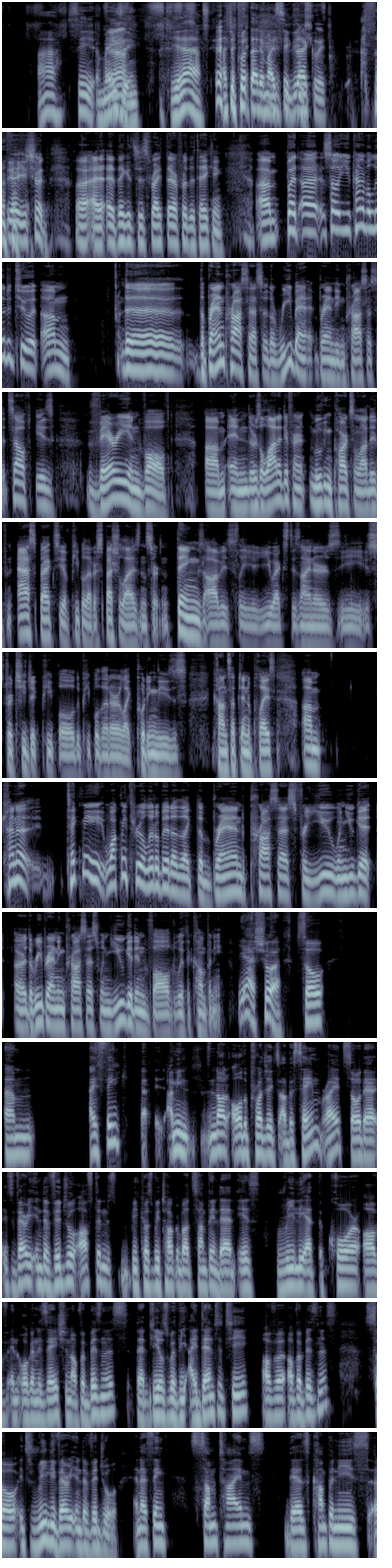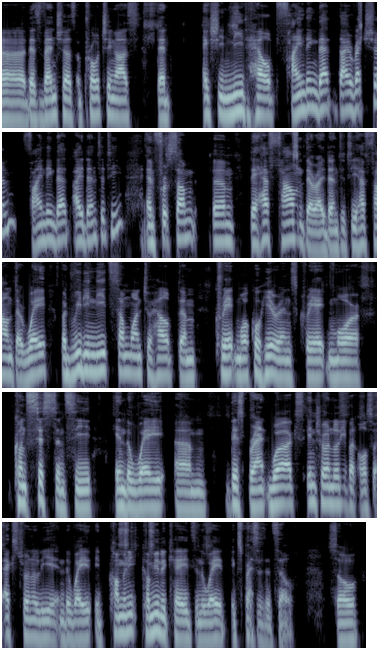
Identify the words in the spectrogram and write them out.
Ah, see, amazing. Yeah. yeah. I should put that in my CV. exactly. yeah, you should. Uh, I, I, think it's just right there for the taking. Um, but uh, so you kind of alluded to it. Um, the the brand process or the rebranding process itself is very involved. Um, and there's a lot of different moving parts and a lot of different aspects. You have people that are specialized in certain things, obviously, UX designers, the strategic people, the people that are like putting these concept into place. Um, kind of take me, walk me through a little bit of like the brand process for you when you get, or the rebranding process when you get involved with a company. Yeah, sure. So, um, I think I mean, not all the projects are the same, right? So there it's very individual often because we talk about something that is really at the core of an organization of a business that deals with the identity of a, of a business. So it's really very individual. And I think sometimes there's companies, uh, there's ventures approaching us that actually need help finding that direction, finding that identity. And for some, um, they have found their identity, have found their way, but really need someone to help them create more coherence, create more consistency in the way um, this brand works internally, but also externally in the way it communi- communicates, in the way it expresses itself. So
